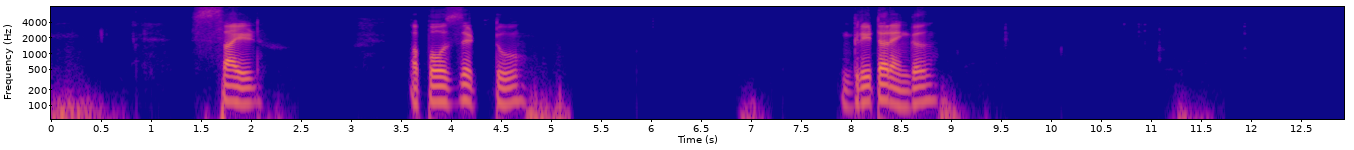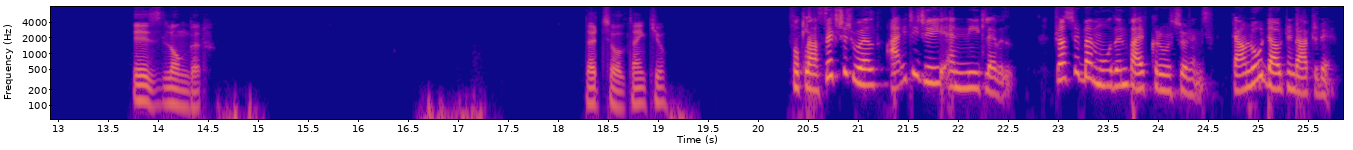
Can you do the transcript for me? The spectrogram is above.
side opposite to greater angle is longer. That's all. Thank you. For class 6 to 12, IIT JEE and NEET level. Trusted by more than 5 crore students. Download Doubtnut app today.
